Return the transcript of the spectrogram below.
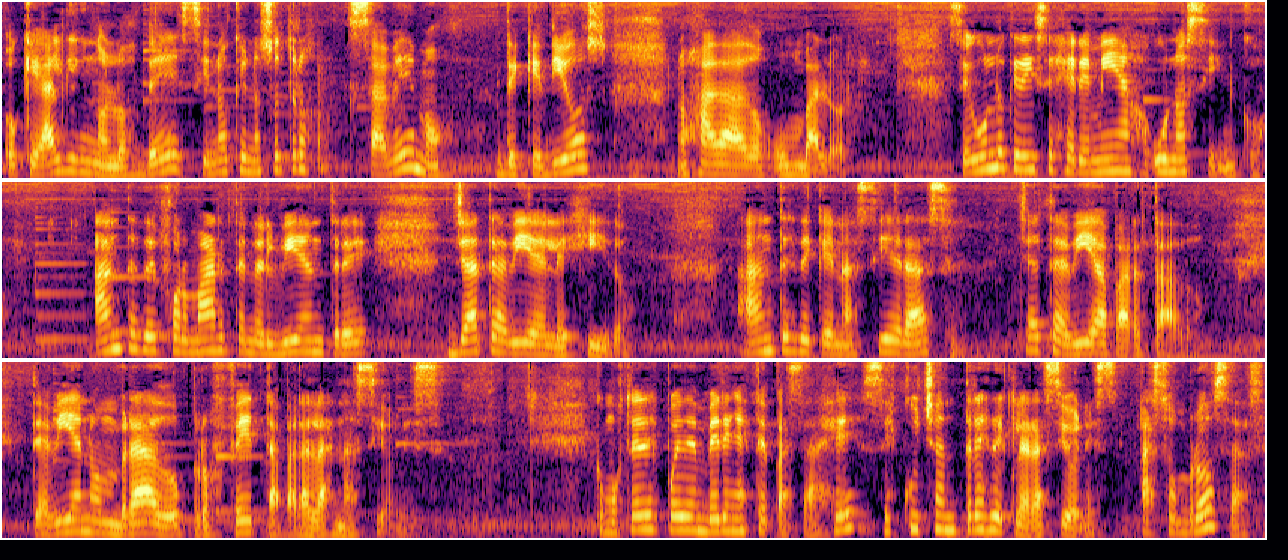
o que alguien nos los dé, sino que nosotros sabemos de que Dios nos ha dado un valor. Según lo que dice Jeremías 1.5, antes de formarte en el vientre ya te había elegido, antes de que nacieras ya te había apartado, te había nombrado profeta para las naciones. Como ustedes pueden ver en este pasaje, se escuchan tres declaraciones asombrosas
